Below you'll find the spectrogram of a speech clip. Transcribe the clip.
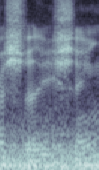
Rest of these things.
